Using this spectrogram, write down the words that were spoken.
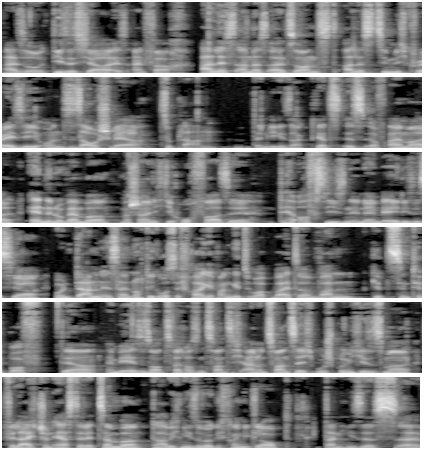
Also dieses Jahr ist einfach alles anders als sonst, alles ziemlich crazy und sauschwer zu planen Denn wie gesagt, jetzt ist auf einmal Ende November wahrscheinlich die Hochphase der Offseason in der NBA dieses Jahr. Und dann ist halt noch die große Frage, wann geht's überhaupt weiter? Wann gibt's den Tip-Off der NBA-Saison 2020-21. Ursprünglich hieß es mal vielleicht schon 1. Dezember. Da habe ich nie so wirklich dran geglaubt. Dann hieß es äh,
